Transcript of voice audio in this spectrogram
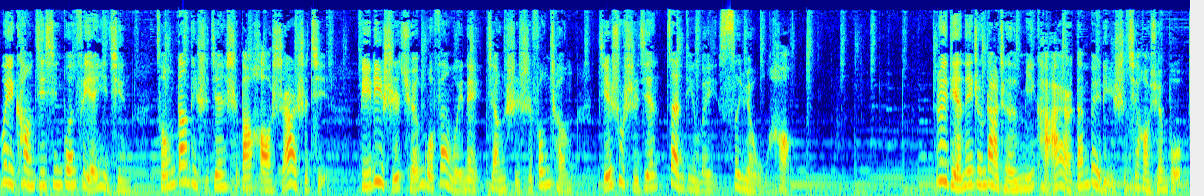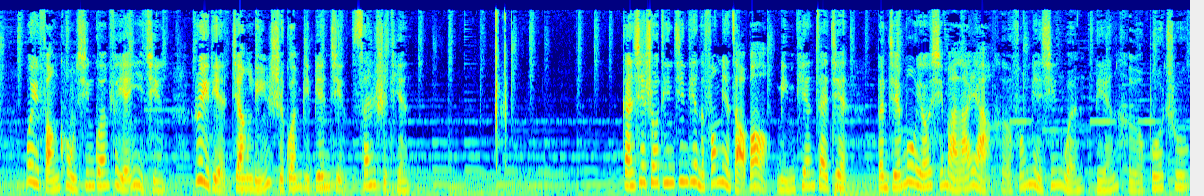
为抗击新冠肺炎疫情，从当地时间十八号十二时起，比利时全国范围内将实施封城，结束时间暂定为四月五号。瑞典内政大臣米卡埃尔丹贝里十七号宣布，为防控新冠肺炎疫情。瑞典将临时关闭边境三十天。感谢收听今天的封面早报，明天再见。本节目由喜马拉雅和封面新闻联合播出。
